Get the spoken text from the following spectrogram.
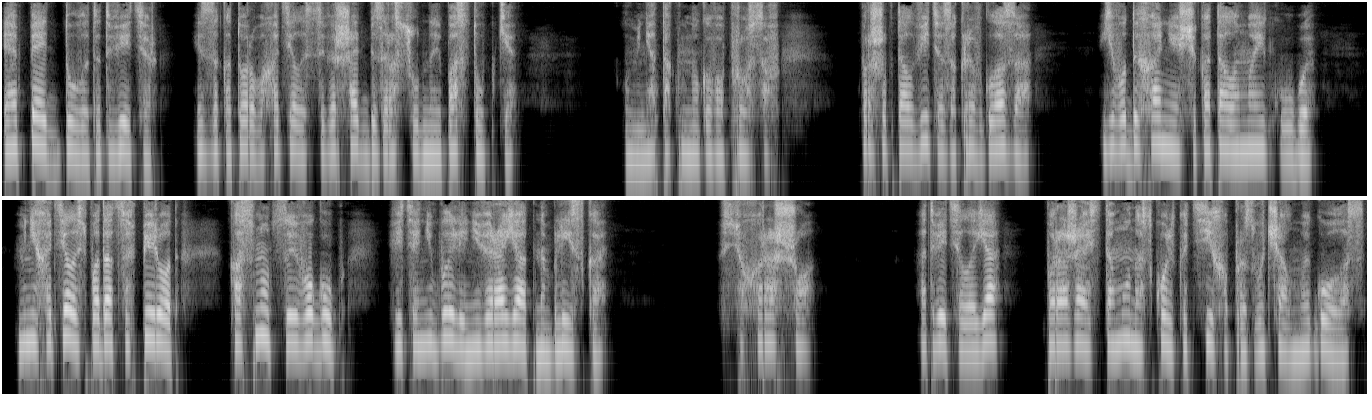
и опять дул этот ветер, из-за которого хотелось совершать безрассудные поступки. «У меня так много вопросов», — прошептал Витя, закрыв глаза. Его дыхание щекотало мои губы. Мне хотелось податься вперед, коснуться его губ, ведь они были невероятно близко. Все хорошо», — ответила я, поражаясь тому, насколько тихо прозвучал мой голос.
